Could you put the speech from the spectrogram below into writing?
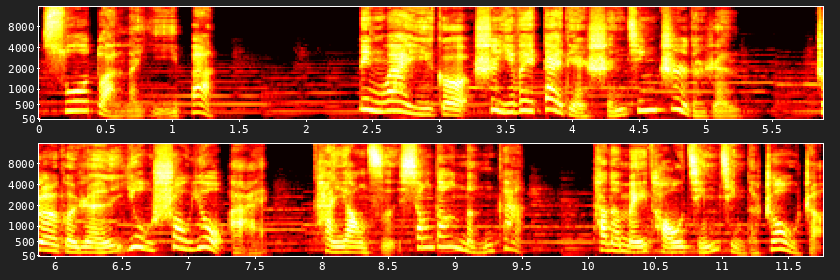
缩短了一半。另外一个是一位带点神经质的人，这个人又瘦又矮，看样子相当能干。他的眉头紧紧地皱着，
